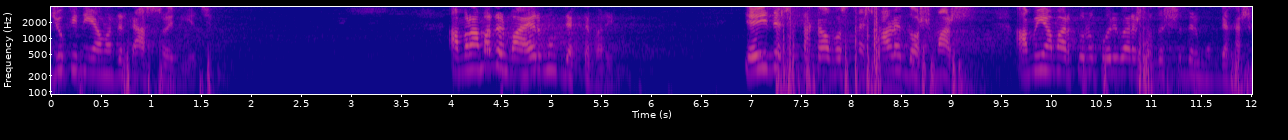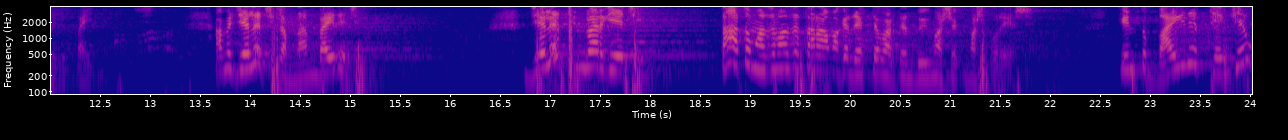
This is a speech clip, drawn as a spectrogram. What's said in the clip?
ঝুঁকি নিয়ে আমাদেরকে আশ্রয় দিয়েছে। আমরা আমাদের মায়ের মুখ দেখতে পারিনি এই দেশে থাকা অবস্থায় সাড়ে দশ মাস আমি আমার কোনো পরিবারের সদস্যদের মুখ দেখার সুযোগ পাইনি। আমি জেলে ছিলাম না, আমি বাইরে ছিলাম। জেলে তিনবার গিয়েছি, তা তো মাঝে মাঝে তারা আমাকে দেখতে পারতেন দুই মাস, এক মাস পরে এসে। কিন্তু বাইরে থেকেও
